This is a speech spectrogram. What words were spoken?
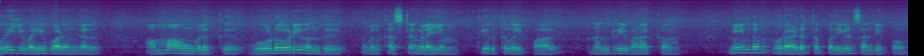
உருகி வழிபாடுங்கள். அம்மா உங்களுக்கு ஓடோடி வந்து உங்கள் கஷ்டங்களையும் தீர்த்து வைப்பாள். நன்றி வணக்கம். மீண்டும் ஒரு அடுத்த பதிவில் சந்திப்போம்.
